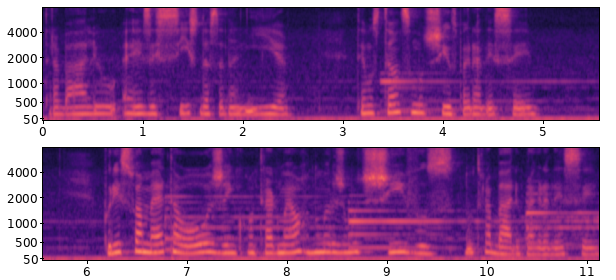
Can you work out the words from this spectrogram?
trabalho é exercício da cidadania. Temos tantos motivos para agradecer. Por isso, a meta hoje é encontrar o maior número de motivos no trabalho para agradecer.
